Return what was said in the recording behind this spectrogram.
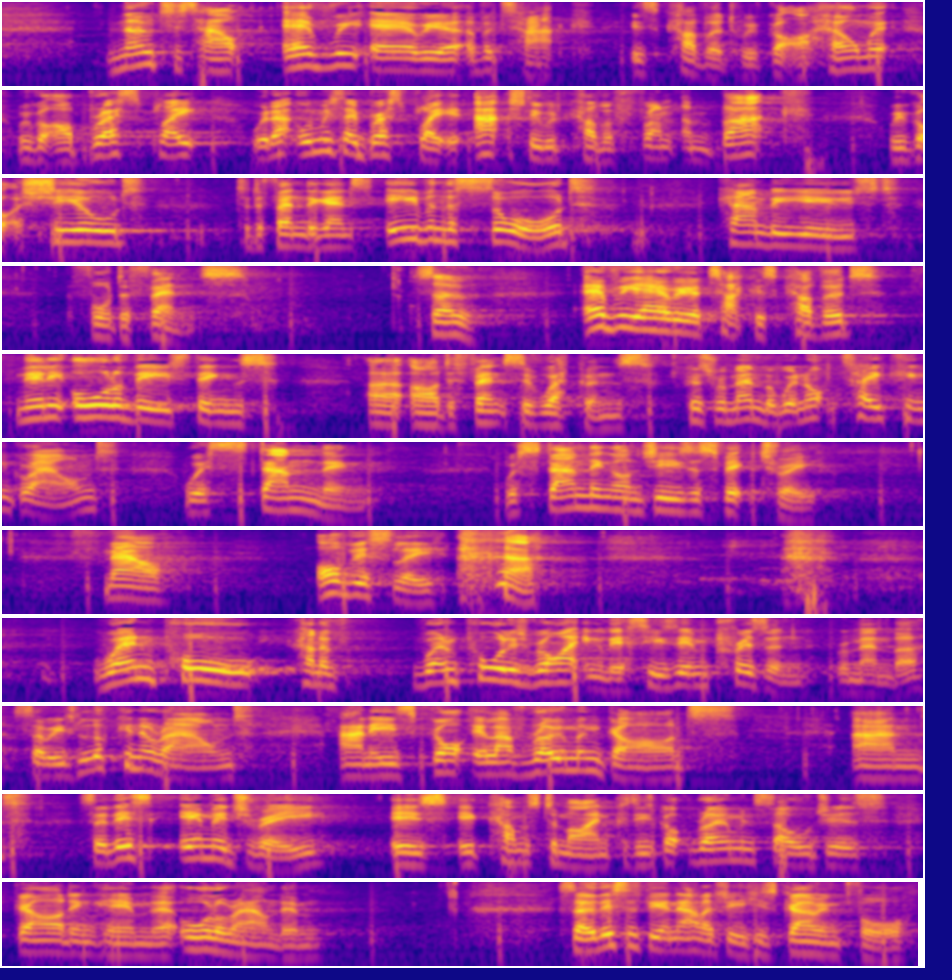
notice how every area of attack is covered. We've got our helmet, we've got our breastplate. When we say breastplate, it actually would cover front and back. We've got a shield to defend against. Even the sword can be used for defense. So every area attack is covered. Nearly all of these things uh, are defensive weapons. Because remember, we're not taking ground, we're standing. We're standing on Jesus' victory. Now, obviously, when Paul kind of when Paul is writing this, he's in prison, remember? So he's looking around and he's got, he'll have Roman guards. And so this imagery is, it comes to mind because he's got Roman soldiers guarding him, they're all around him. So this is the analogy he's going for.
